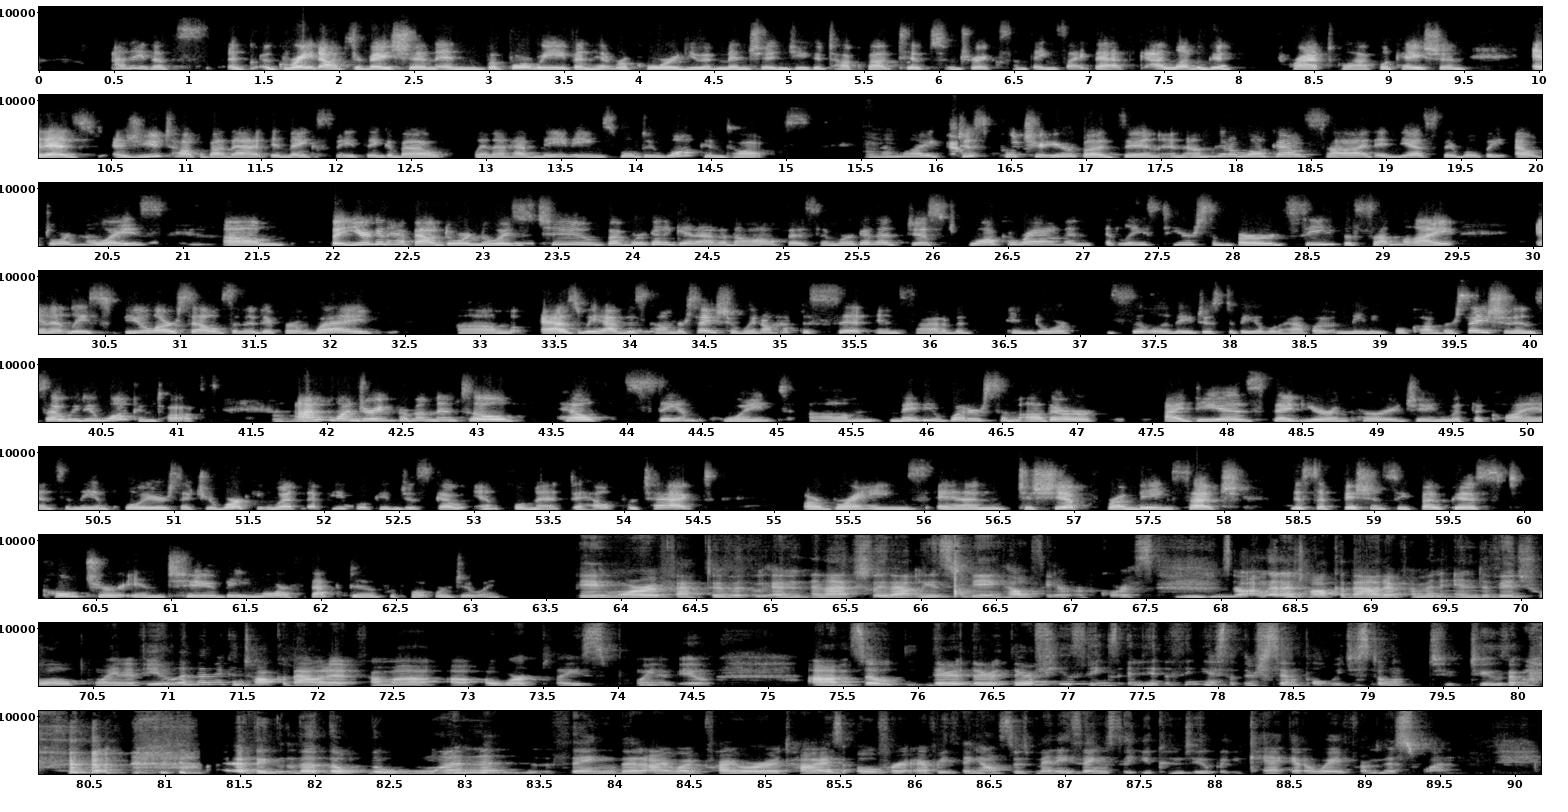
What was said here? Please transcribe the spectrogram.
I think that's a, a, great observation. And before we even hit record, you had mentioned you could talk about tips and tricks and things like that. I love a good practical application and as as you talk about that it makes me think about when i have meetings we'll do walk and talks mm-hmm. i'm like just put your earbuds in and i'm going to walk outside and yes there will be outdoor noise um, but you're going to have outdoor noise too but we're going to get out of the office and we're going to just walk around and at least hear some birds see the sunlight and at least fuel ourselves in a different way um, as we have this conversation we don't have to sit inside of an indoor facility just to be able to have a meaningful conversation. And so we do walk and talks. Mm-hmm. I'm wondering from a mental health standpoint, um, maybe what are some other ideas that you're encouraging with the clients and the employers that you're working with that people can just go implement to help protect our brains and to shift from being such this efficiency focused culture into being more effective with what we're doing? Being more effective and, and actually that leads to being healthier of course. Mm-hmm. so i'm going to talk about it from an individual point of view and then i can talk about it from a, a, a workplace point of view. Um, so there, there, there are a few things and the thing is that they're simple we just don't do, do them. I think the, the, the one thing that i would prioritize over everything else there's many things that you can do but you can't get away from this one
